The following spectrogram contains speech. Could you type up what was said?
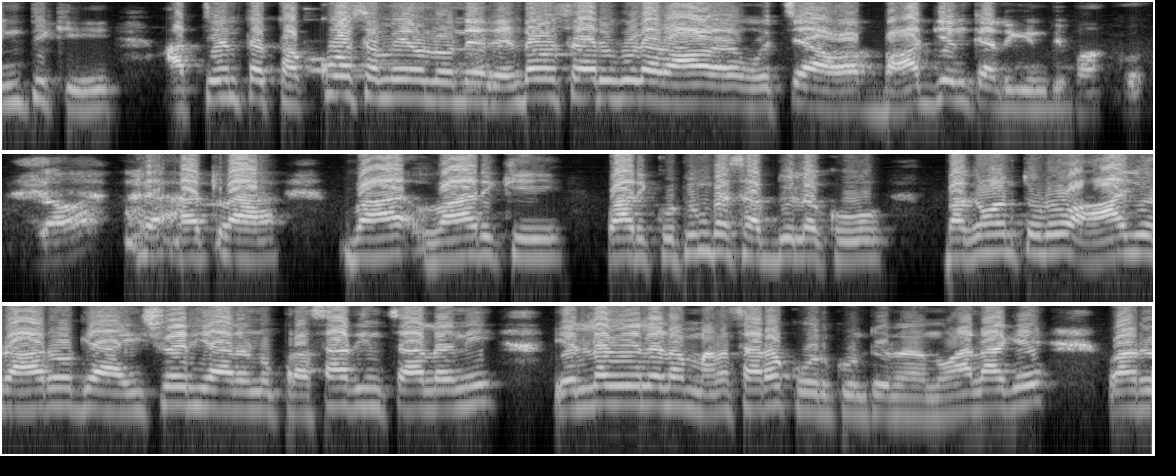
ఇంటికి అత్యంత తక్కువ సమయంలోనే రెండవసారి కూడా రా వచ్చే భాగ్యం కలిగింది మాకు. అట్లా వారికి వారి కుటుంబ సభ్యులకు భగవంతుడు ఆయుర ఆరోగ్య ఐశ్వర్యాలను ప్రసాదించాలని ఎల్లవేళ మనసారా కోరుకుంటున్నాను. అలాగే వారు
